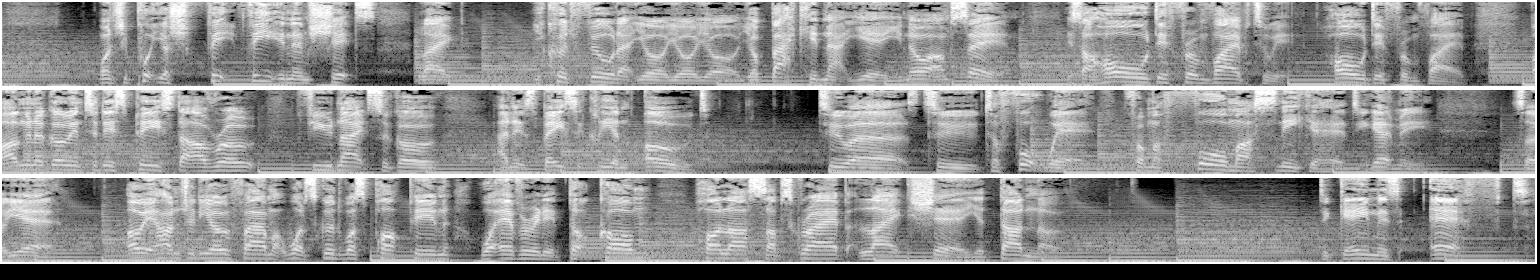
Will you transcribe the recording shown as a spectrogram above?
once you put your feet in them shits, like you could feel that you're you're you're you're back in that year. You know what I'm saying? It's a whole different vibe to it. Whole different vibe. But I'm gonna go into this piece that I wrote a few nights ago, and it's basically an ode to uh to to footwear from a former sneakerhead. You get me? So yeah. 0800 Yo fam, what's good, what's popping, whatever in it.com. Holla, subscribe, like, share. You done know. The game is effed.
